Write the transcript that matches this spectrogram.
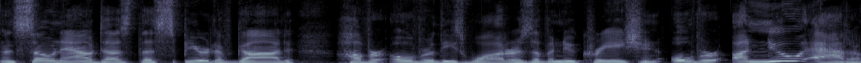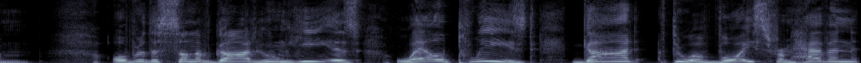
And so now does the Spirit of God hover over these waters of a new creation, over a new Adam, over the Son of God, whom he is well pleased. God, through a voice from heaven,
